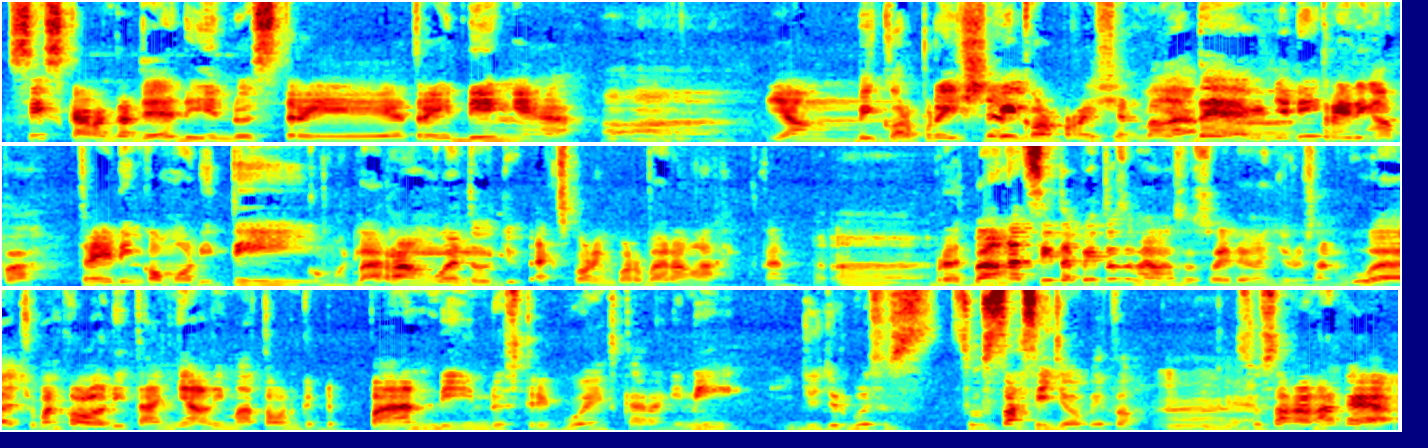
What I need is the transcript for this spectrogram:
sih sekarang kerjanya di industri trading ya. Heeh. Yang Big corporation. Big corporation banget Iya. deh. Eh, Jadi trading apa? trading komoditi, Komoditi. barang gue tuh ekspor impor barang lah kan. Heeh. Berat banget sih, tapi itu memang sesuai dengan jurusan gue. Cuman kalau ditanya lima tahun ke depan di industri gue yang sekarang ini, jujur gue sus- susah sih jawab itu. Hmm. Susah karena kayak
